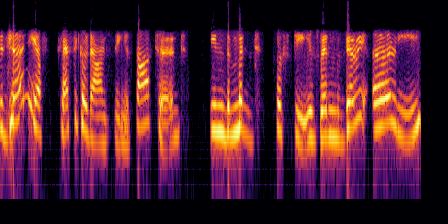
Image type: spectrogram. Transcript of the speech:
The journey of classical dancing started in the mid 50s when very early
